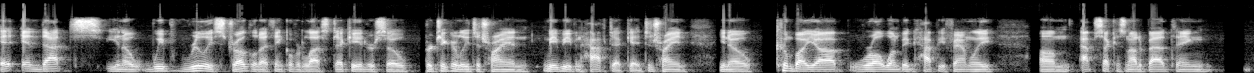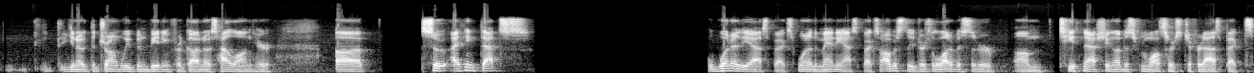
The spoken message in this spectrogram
and, and that's you know we've really struggled i think over the last decade or so particularly to try and maybe even half decade to try and you know kumbaya we're all one big happy family um, appsec is not a bad thing you know the drum we've been beating for god knows how long here uh, so i think that's one of the aspects, one of the many aspects. Obviously, there's a lot of us that are um, teeth gnashing on this from all sorts of different aspects.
